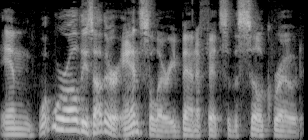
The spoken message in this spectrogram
And what were all these other ancillary benefits of the Silk Road?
